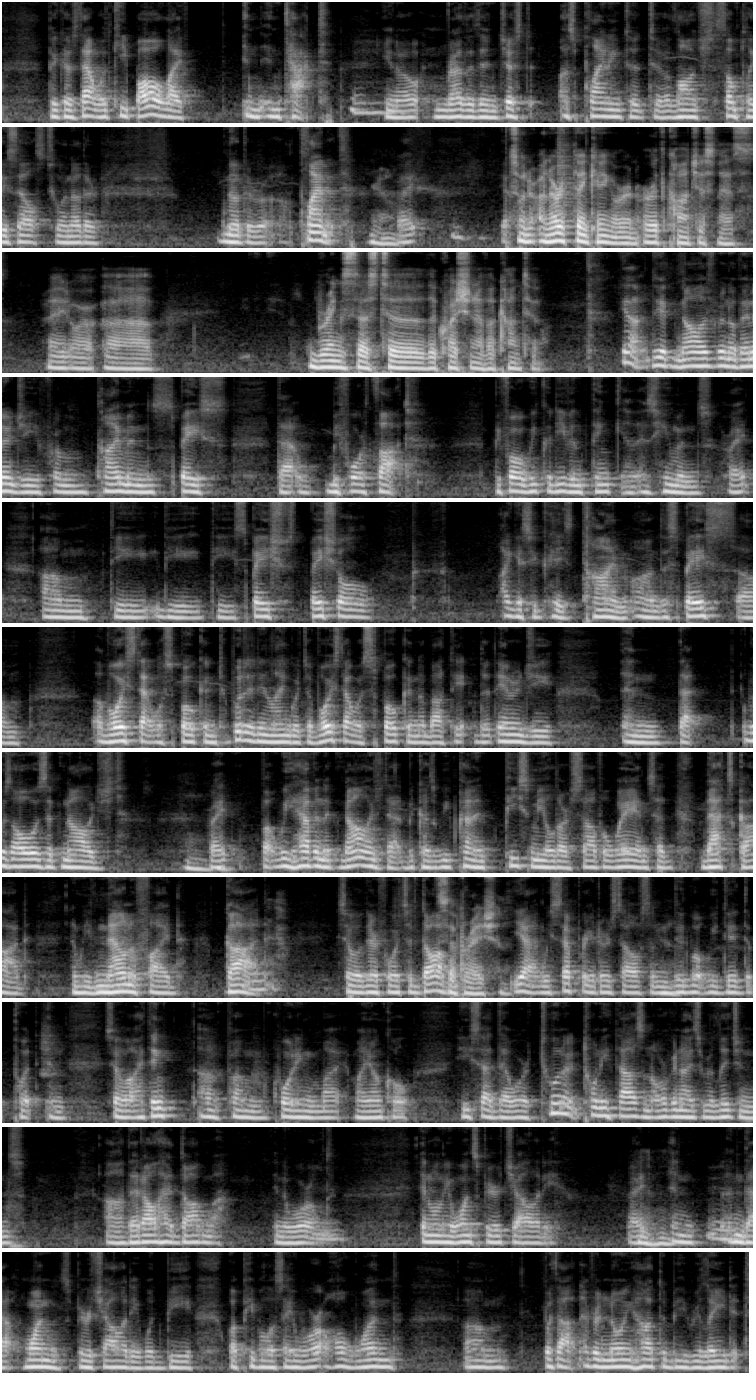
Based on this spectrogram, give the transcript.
because that would keep all life in, intact, you know, rather than just us planning to, to launch someplace else to another another uh, planet, Yeah. right? So an, an earth thinking or an earth consciousness, right, or uh, brings us to the question of akantu. Yeah, the acknowledgement of energy from time and space that before thought, before we could even think as humans, right? Um, the the the space spatial, I guess you could say time on the space. Um, a voice that was spoken, to put it in language, a voice that was spoken about the, the energy and that was always acknowledged, right? But we haven't acknowledged that because we've kind of piecemealed ourselves away and said, that's God. And we've nounified God. So therefore it's a dog. Separation. Yeah, we separated ourselves and did what we did to put in. So I think uh, from quoting my, my uncle, he said there were 220,000 organized religions uh, that all had dogma in the world and only one spirituality, right? And, and that one spirituality would be what people will say, we're all one um, without ever knowing how to be related.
